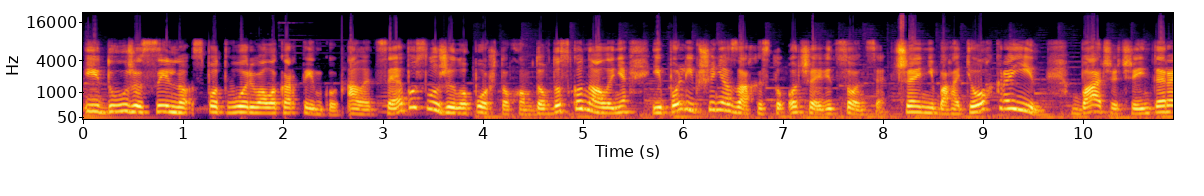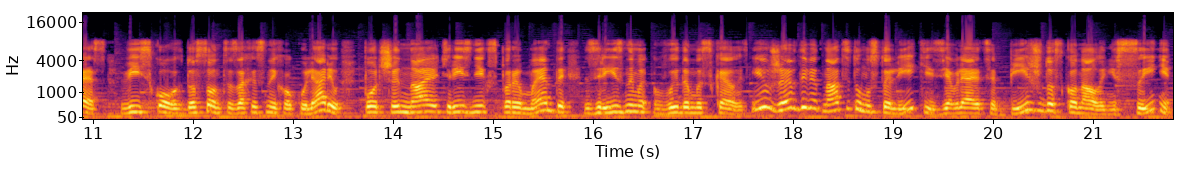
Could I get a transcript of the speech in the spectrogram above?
і дуже сильно спотворювало картинку. Але це послужило поштовхом до вдосконалення і поліпшення захисту очей від сонця. Вчені багатьох країн, бачачи інтерес військових до сонцезахисних окулярів, починають різні експерименти з різними видами скелець. І вже в 19 столітті з'являються більш досконалені сині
